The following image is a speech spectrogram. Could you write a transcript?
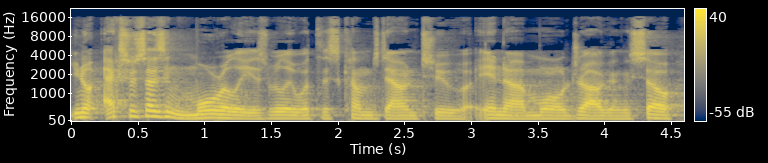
you know, exercising morally is really what this comes down to in uh, moral jogging. So,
